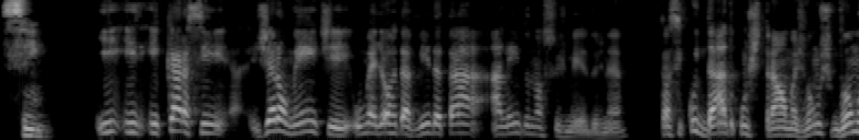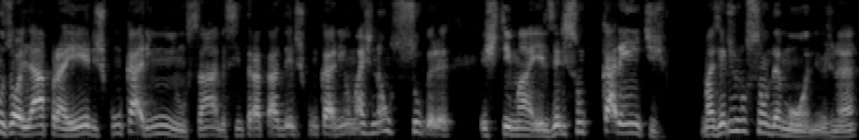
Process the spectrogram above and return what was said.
Sim. E, e, e cara, assim, geralmente o melhor da vida está além dos nossos medos, né? Então, assim, cuidado com os traumas, vamos, vamos olhar para eles com carinho, sabe? Assim, tratar deles com carinho, mas não superestimar eles. Eles são carentes, mas eles não são demônios, né?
